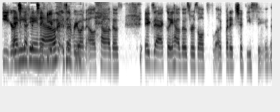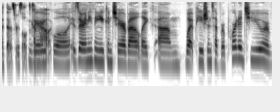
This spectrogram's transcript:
eager to, to hear as everyone else how those exactly how those results look. But it should be soon that those results come Very out. cool. Is there anything you can share about like um, what patients have reported to you, or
